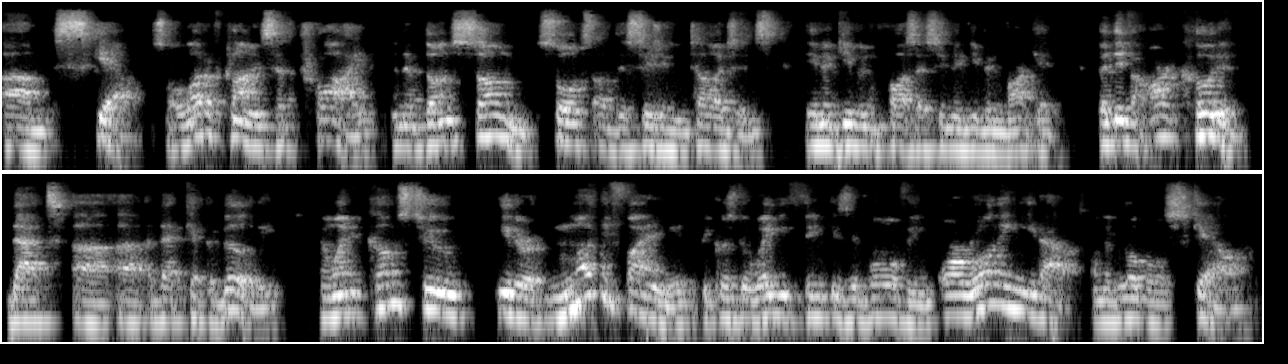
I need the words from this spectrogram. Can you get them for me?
um, scale. So a lot of clients have tried and have done some sorts of decision intelligence in a given process in a given market, but they've hard coded that uh, uh, that capability. And when it comes to either modifying it because the way you think is evolving or rolling it out on a global scale,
